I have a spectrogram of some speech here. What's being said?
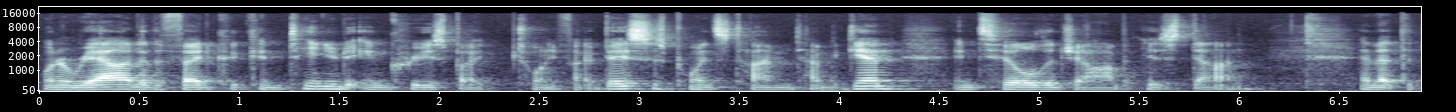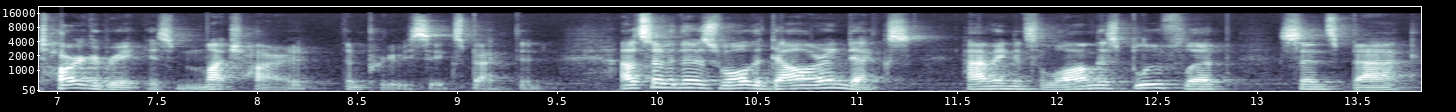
When in reality, the Fed could continue to increase by 25 basis points time and time again until the job is done. And that the target rate is much higher than previously expected. Outside of that as well, the dollar index having its longest blue flip since back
